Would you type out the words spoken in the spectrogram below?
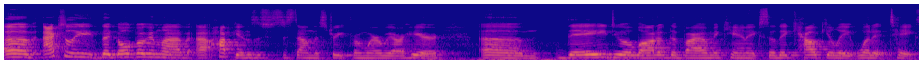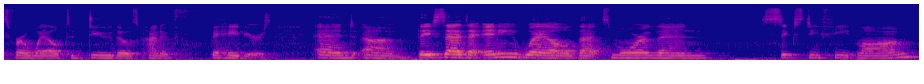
Um, actually, the Goldbogen Lab at Hopkins, which is just down the street from where we are here, um, they do a lot of the biomechanics. So they calculate what it takes for a whale to do those kind of behaviors. And um, they said that any whale that's more than 60 feet long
